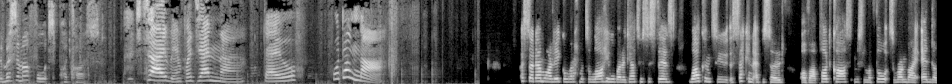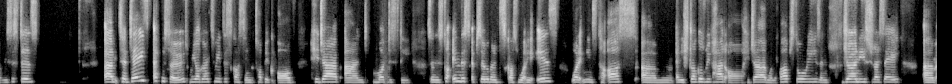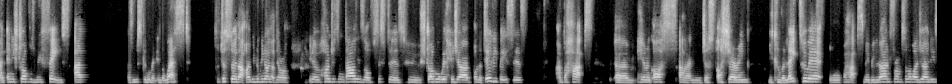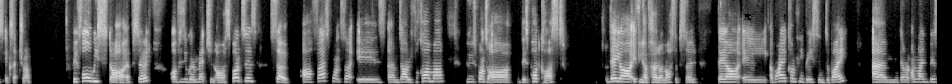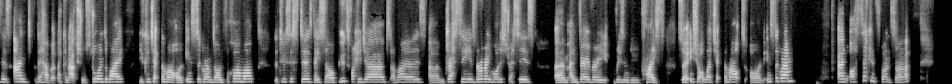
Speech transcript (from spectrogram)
The Muslimah Thoughts Podcast. Striving for Jannah. Striving for Jannah. Assalamu alaikum wa rahmatullahi wa barakatuh, sisters. Welcome to the second episode of our podcast, Muslimah Thoughts, run by NW Sisters. Um, today's episode, we are going to be discussing the topic of hijab and modesty. So in this, in this episode, we're going to discuss what it is, what it means to us, um, any struggles we've had, our hijab or niqab stories and journeys, should I say, um, and any struggles we face as, as Muslim women in the West. Just so that I mean, we know that there are, you know, hundreds and thousands of sisters who struggle with hijab on a daily basis, and perhaps um, hearing us and just us sharing, you can relate to it, or perhaps maybe learn from some of our journeys, etc. Before we start our episode, obviously we're going to mention our sponsors. So our first sponsor is um, Dar Al Fakhama, who sponsor our this podcast. They are, if you have heard our last episode, they are a a abaya company based in Dubai. Um, they're an online business and they have a, like an actual store in Dubai. You can check them out on Instagram, Dar Al Fakhama. The two sisters, they sell beautiful hijabs, abayas, um, dresses, very, very modest dresses, um, and very, very reasonably priced. So inshallah, check them out on Instagram. And our second sponsor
